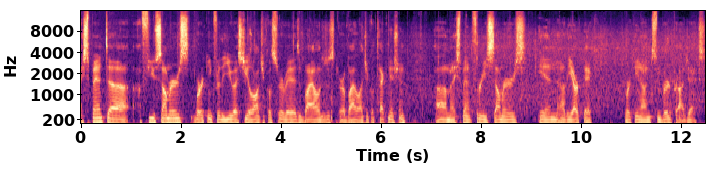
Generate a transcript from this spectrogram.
I spent uh, a few summers working for the U.S. Geological Survey as a biologist or a biological technician. Um, and I spent three summers in uh, the Arctic working on some bird projects.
